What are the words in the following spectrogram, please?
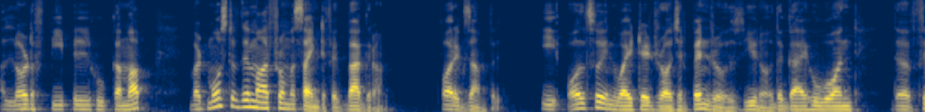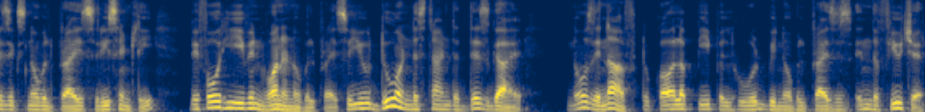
a lot of people who come up, but most of them are from a scientific background. For example, he also invited Roger Penrose, you know, the guy who won the Physics Nobel Prize recently, before he even won a Nobel Prize. So, you do understand that this guy knows enough to call up people who would be Nobel Prizes in the future.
